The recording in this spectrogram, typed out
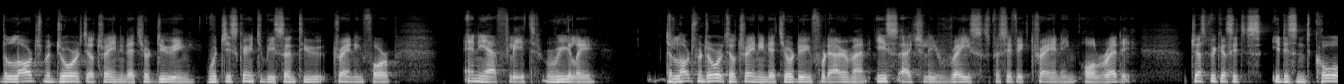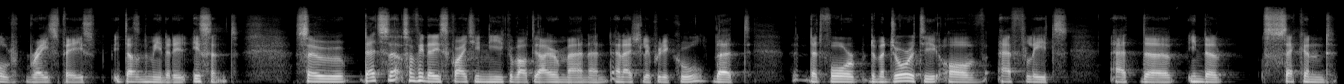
the large majority of training that you're doing, which is going to be sent to training for any athlete, really, the large majority of training that you're doing for the Ironman is actually race specific training already. Just because it's it isn't called race pace, it doesn't mean that it isn't. So that's uh, something that is quite unique about the Ironman and, and actually pretty cool that that for the majority of athletes at the in the second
